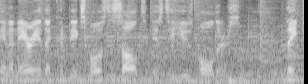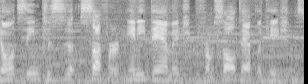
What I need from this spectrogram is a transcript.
in an area that could be exposed to salt is to use boulders. They don't seem to su suffer any damage from salt applications.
